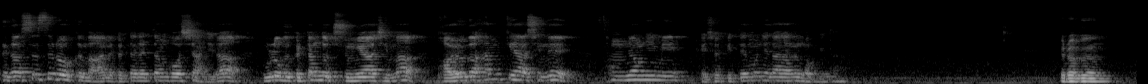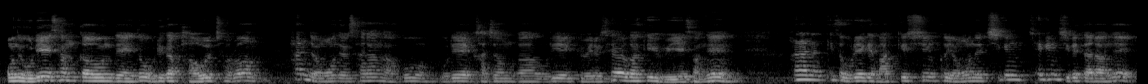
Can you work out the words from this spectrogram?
그가 스스로 그 마음을 결단했던 것이 아니라 물론 그 결단도 중요하지만 바울과 함께 하시는 성령님이 계셨기 때문이라는 겁니다. 여러분 오늘 우리의 삶 가운데에도 우리가 바울처럼 한 영혼을 사랑하고 우리의 가정과 우리의 교회를 세워가기 위해서는 하나님께서 우리에게 맡기신 그 영혼을 책임, 책임지겠다라는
